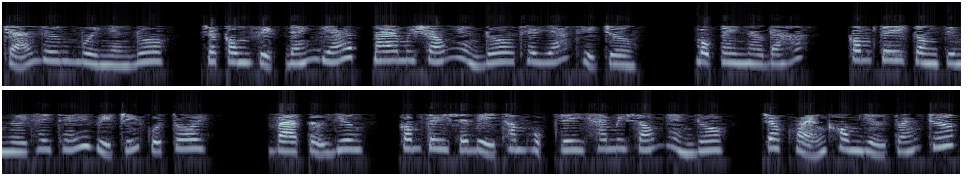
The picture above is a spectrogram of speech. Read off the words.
trả lương 10.000 đô cho công việc đáng giá 36.000 đô theo giá thị trường. Một ngày nào đó, công ty cần tìm người thay thế vị trí của tôi, và tự dưng công ty sẽ bị thâm hụt đi 26.000 đô cho khoản không dự toán trước.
